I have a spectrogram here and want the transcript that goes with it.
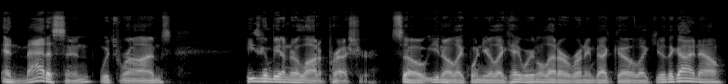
and Madison, which rhymes, he's going to be under a lot of pressure. So, you know, like when you're like, hey, we're going to let our running back go, like you're the guy now.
